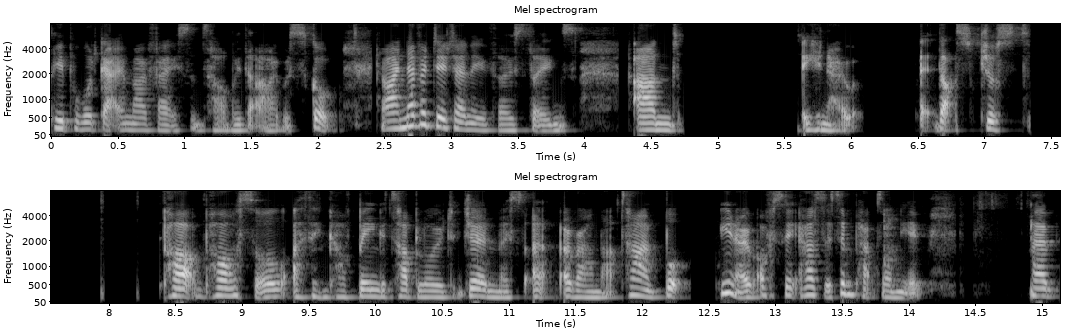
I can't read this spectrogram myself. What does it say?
People would get in my face and tell me that I was scum. Now, I never did any of those things. And, you know, that's just part and parcel, I think, of being a tabloid journalist around that time. But, you know, obviously it has its impact on you. Um,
